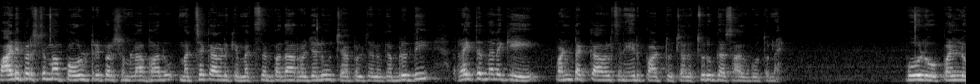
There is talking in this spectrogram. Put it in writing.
పాడి పరిశ్రమ పౌల్ట్రీ పరిశ్రమ లాభాలు మత్స్యకారులకి మత్స్య సంపద రొజలు చేపల చెరువుకి అభివృద్ధి రైతన్నలకి పంటకు కావాల్సిన ఏర్పాట్లు చాలా చురుగ్గా సాగుబోతున్నాయి పూలు పళ్ళు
